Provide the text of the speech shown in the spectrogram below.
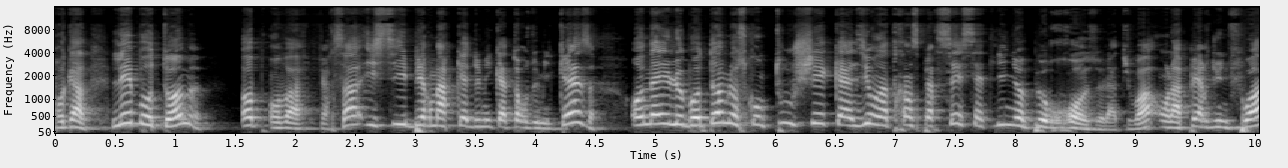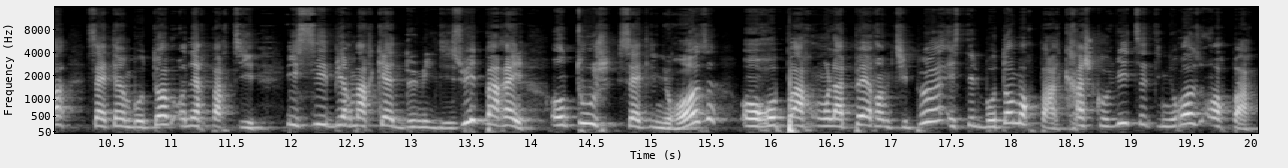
regarde, les bottoms, hop, on va faire ça. Ici, beer market 2014-2015, on a eu le bottom lorsqu'on touchait quasi, on a transpercé cette ligne un peu rose là, tu vois. On l'a perdu une fois, ça a été un bottom, on est reparti. Ici, beer market 2018, pareil, on touche cette ligne rose, on repart, on la perd un petit peu et c'était le bottom, on repart. Crash Covid, cette ligne rose, on repart.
